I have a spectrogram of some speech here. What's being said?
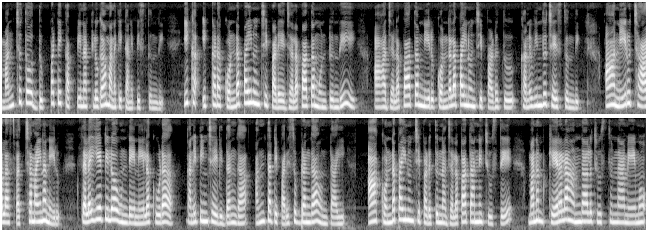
మంచుతో దుప్పటి కప్పినట్లుగా మనకి కనిపిస్తుంది. ఇక ఇక్కడ కొండపై నుంచి పడే జలపాతం ఉంటుంది. ఆ జలపాతం నీరు కొండలపై నుంచి పడుతూ కనువిందు చేస్తుంది. ఆ నీరు చాలా స్వచ్ఛమైన నీరు. సెలయేటిలో ఉండే నేల కూడా కనిపించే విధంగా అంతటి పరిశుభ్రంగా ఉంటాయి. ఆ కొండపై నుంచి పడుతున్న జలపాతాన్ని చూస్తే మనం కేరళ అందాలు చూస్తున్నామేమో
